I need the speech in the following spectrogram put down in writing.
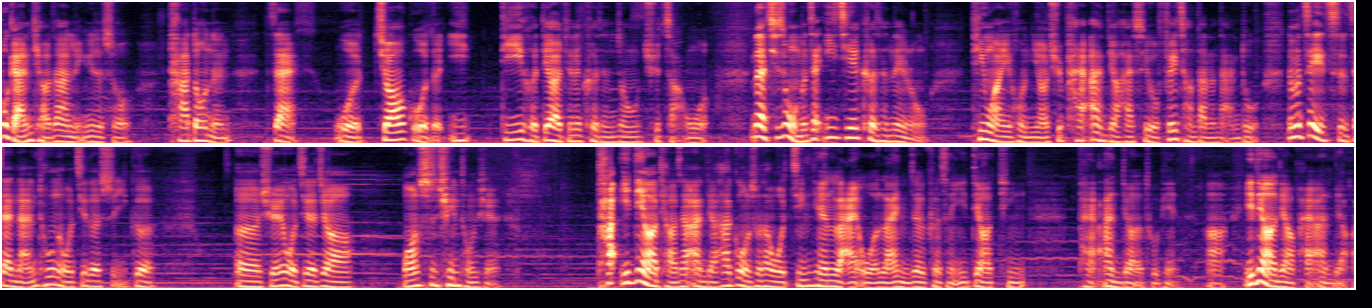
不敢挑战领域的时候，他都能在我教过的一第一和第二天的课程中去掌握。那其实我们在一阶课程内容。听完以后，你要去拍暗调，还是有非常大的难度。那么这一次在南通呢，我记得是一个，呃，学员，我记得叫王世军同学，他一定要挑战暗调。他跟我说，他我今天来，我来你这个课程一定要听拍暗调的图片啊，一定要一定要拍暗调。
